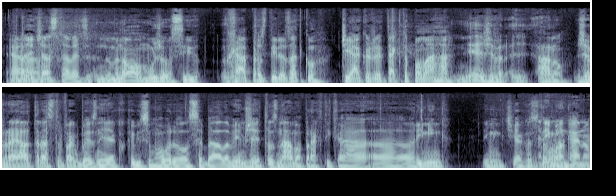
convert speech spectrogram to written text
Toto je Ja. častá vec. Mnoho mužov si... Chá prsty do zadku? Či akože takto pomáha? Nie, že vraj, áno, že vraj, ale teraz to fakt bude znieť, ako keby som hovoril o sebe, ale viem, že je to známa praktika uh, rimming. Rimming, či ako sa to Rimming, áno.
